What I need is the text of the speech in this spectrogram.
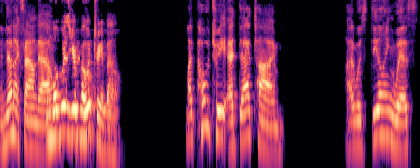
And then I found out And what was your poetry about? my poetry at that time, I was dealing with,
